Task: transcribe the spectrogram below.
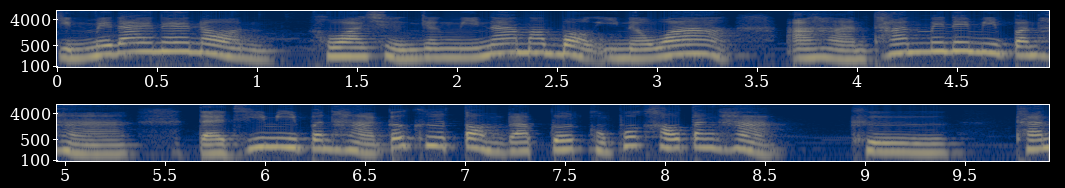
กินไม่ได้แน่นอนฮวาเฉิงยังมีหน้ามาบอกอีกนะว่า อาหารท่านไม่ได้มีปัญหา แต่ที่มีปัญหาก็คือต่อมรับรสของพวกเขาต่างหากคือ ท่าน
